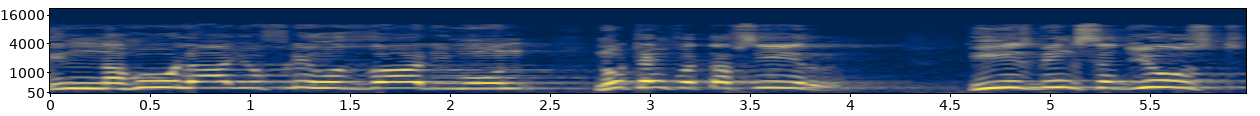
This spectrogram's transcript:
إنه لا يفلح الظالمون No time for tafsir. He is being seduced.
